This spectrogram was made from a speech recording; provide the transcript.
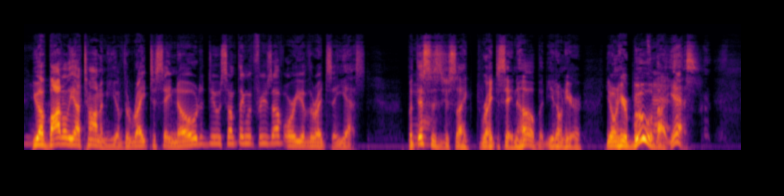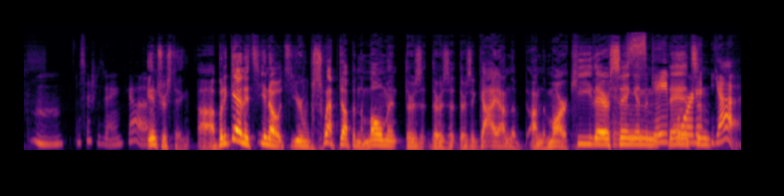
you have bodily autonomy. You have the right to say no to do something for yourself, or you have the right to say yes. But this is just like right to say no, but you don't hear, you don't hear boo That's about it. yes. Hmm, that's interesting. Yeah. Interesting. Uh, but again, it's you know, it's you're swept up in the moment. There's there's a, there's a guy on the on the marquee there There's singing and skateboarding. dancing. Yeah.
